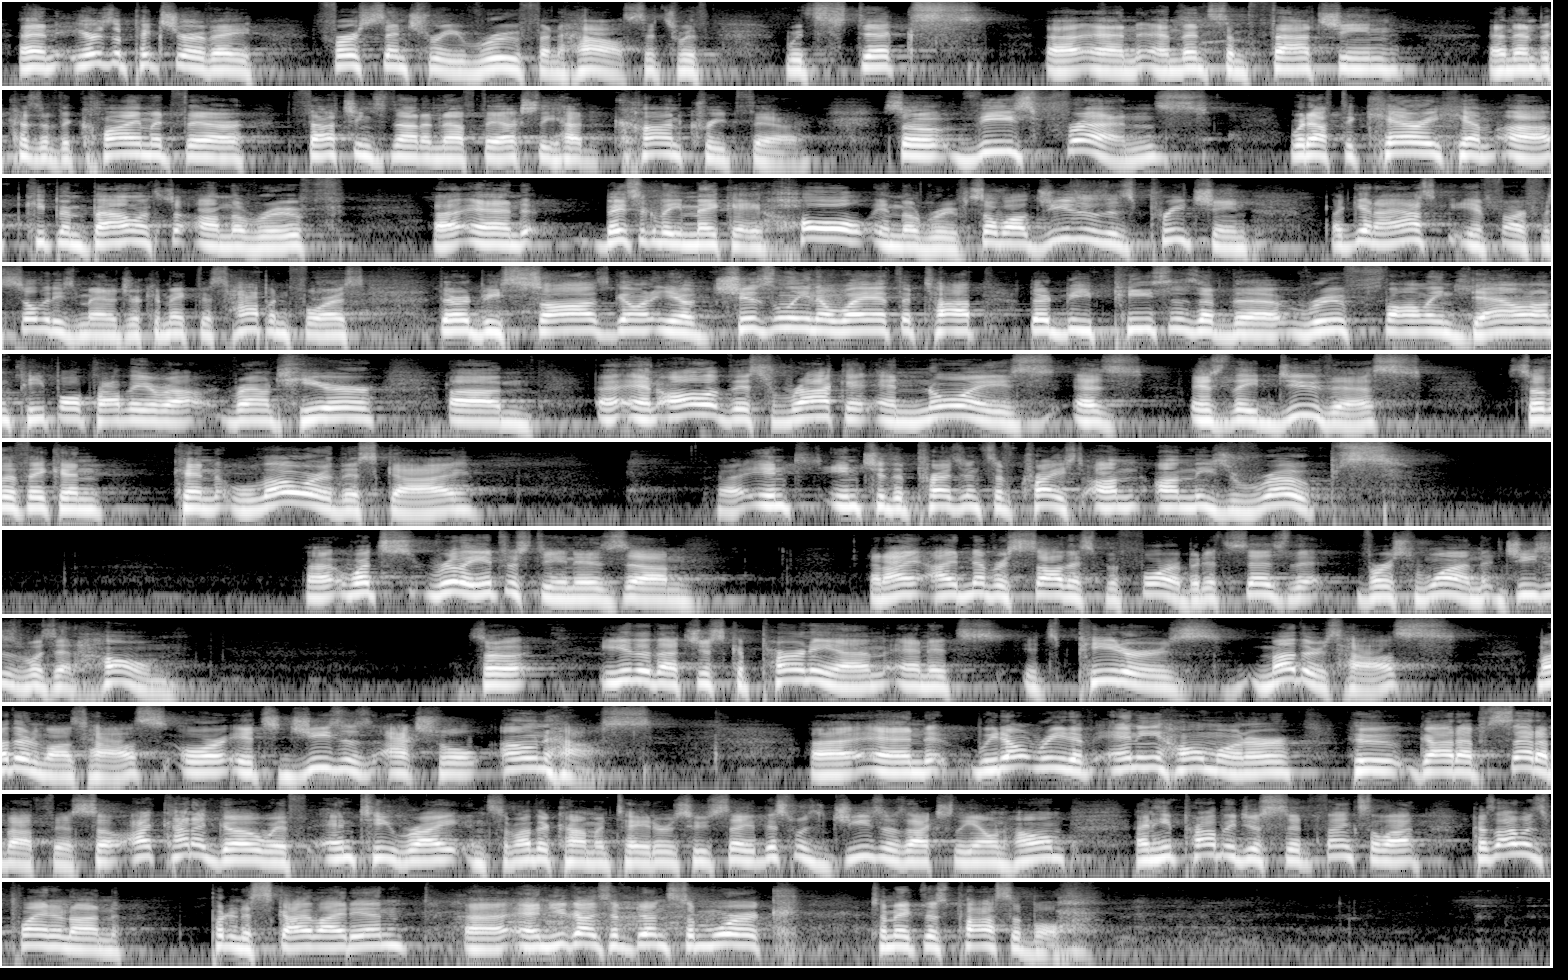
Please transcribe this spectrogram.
And here's a picture of a first century roof and house. It's with, with sticks uh, and, and then some thatching. And then because of the climate there, thatching's not enough. They actually had concrete there. So these friends would have to carry him up, keep him balanced on the roof, uh, and basically make a hole in the roof. So while Jesus is preaching, again, I ask if our facilities manager could make this happen for us. There would be saws going, you know, chiseling away at the top. There'd be pieces of the roof falling down on people, probably around, around here. Um, and all of this racket and noise as, as they do this so that they can, can lower this guy uh, in, into the presence of Christ on, on these ropes. Uh, what's really interesting is, um, and I, I never saw this before, but it says that, verse 1, that Jesus was at home. So either that's just Capernaum and it's, it's Peter's mother's house, mother in law's house, or it's Jesus' actual own house. Uh, and we don't read of any homeowner who got upset about this. So I kind of go with N.T. Wright and some other commentators who say this was Jesus' actually own home. And he probably just said, Thanks a lot, because I was planning on putting a skylight in, uh, and you guys have done some work to make this possible.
